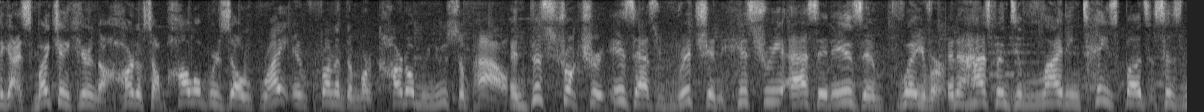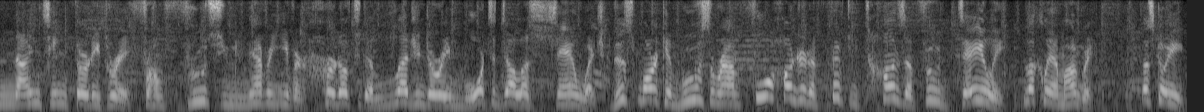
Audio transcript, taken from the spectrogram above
Hey guys, Mike Chen here in the heart of Sao Paulo, Brazil, right in front of the Mercado Municipal. And this structure is as rich in history as it is in flavor. And it has been delighting taste buds since 1933. From fruits you never even heard of to the legendary mortadella sandwich. This market moves around 450 tons of food daily. Luckily, I'm hungry. Let's go eat.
